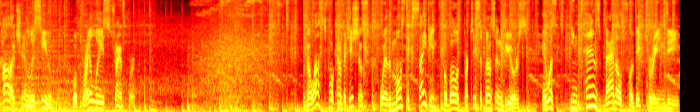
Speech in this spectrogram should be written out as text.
College and Lyceum of Railways Transport. The last four competitions were the most exciting for both participants and viewers. It was intense battle for victory indeed.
